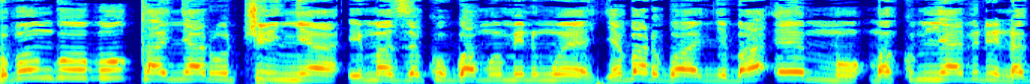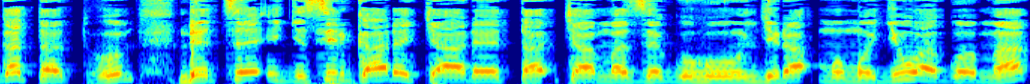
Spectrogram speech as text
Ubu ngubu Kanyarucinya imaze kugwa mu minwe y'abarwanyi ba M makumyabiri na gatatu ndetse igisirikare cya leta cyamaze guhungira mu mujyi wa Goma.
